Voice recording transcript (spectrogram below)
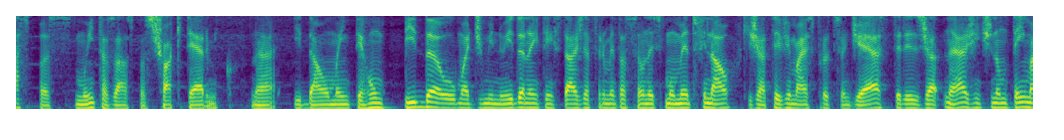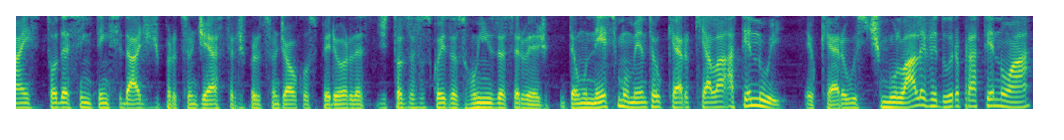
aspas, muitas aspas, choque térmico, né? E dá uma interrompida ou uma diminuída na intensidade da fermentação nesse momento final, que já teve mais produção de ésteres, já, né? A gente não tem mais toda essa intensidade de produção de éster, de produção de álcool superior, de, de todas essas coisas ruins da cerveja. Então, nesse momento, eu quero que ela atenue. Eu quero estimular a levedura para atenuar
